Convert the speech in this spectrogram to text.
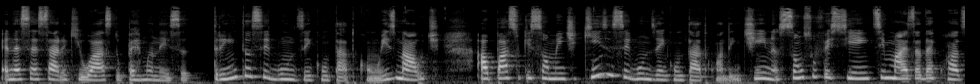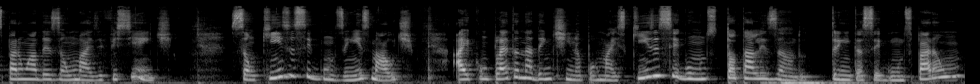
é necessário que o ácido permaneça 30 segundos em contato com o esmalte, ao passo que somente 15 segundos em contato com a dentina são suficientes e mais adequados para uma adesão mais eficiente. São 15 segundos em esmalte, aí completa na dentina por mais 15 segundos, totalizando 30 segundos para um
